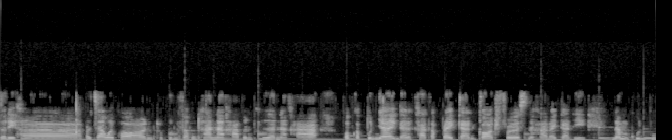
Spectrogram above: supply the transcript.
สวัสดีค่ะ พระเจ้าอวยพรทุกคุณฟังทุกท่านนะคะ เพื่อนๆนะคะ พบกับปุญญาอีกแล้วนะคะ กับรายการ God First นะคะ รายการที่นำคุณผู้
